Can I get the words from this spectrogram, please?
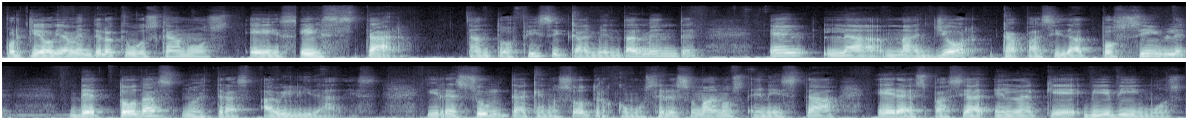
porque obviamente lo que buscamos es estar tanto física y mentalmente en la mayor capacidad posible de todas nuestras habilidades. Y resulta que nosotros como seres humanos en esta era espacial en la que vivimos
